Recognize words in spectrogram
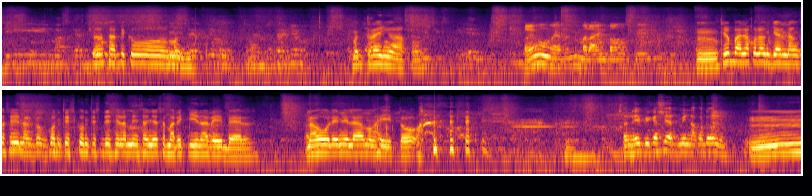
si So sabi ko, mag, mag-try nga ako. Sabi mo, meron na maraming bangus ngayon. Hmm, so bala ko lang dyan lang kasi nag-contest-contest din sila minsan dyan sa Marikina River. Nahuli nila mga hito. Sa Navy kasi admin ako doon. Hmm.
